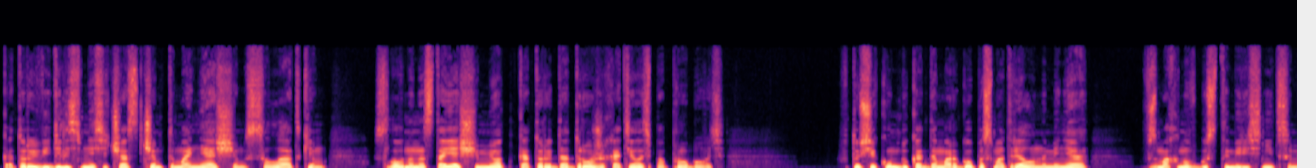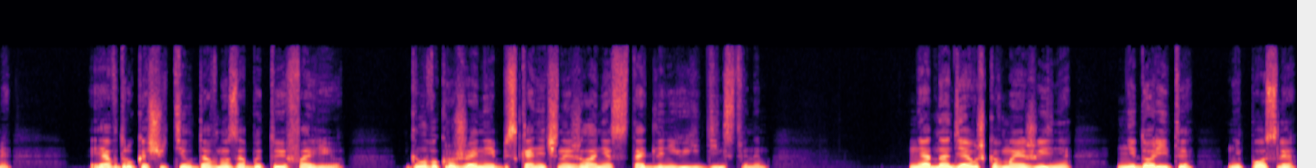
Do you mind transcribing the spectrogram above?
которые виделись мне сейчас чем-то манящим, сладким, словно настоящий мед, который до дрожи хотелось попробовать — в ту секунду, когда Марго посмотрела на меня, взмахнув густыми ресницами, я вдруг ощутил давно забытую эйфорию, головокружение и бесконечное желание стать для нее единственным. Ни одна девушка в моей жизни, ни до Риты, ни после,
